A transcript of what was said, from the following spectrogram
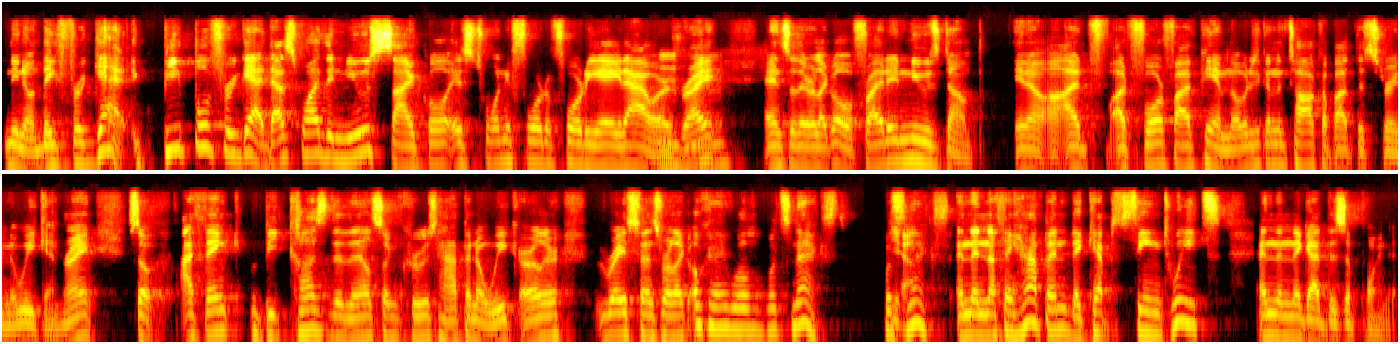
you know, they forget. People forget. That's why the news cycle is 24 to 48 hours, Mhm. right? And so they're like, oh, Friday news dump. You know, at, at 4 or 5 p.m., nobody's going to talk about this during the weekend, right? So I think because the Nelson Cruz happened a week earlier, Rays fans were like, okay, well, what's next? What's Yeah. next? And then nothing happened. They kept seeing tweets, and then they got disappointed.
